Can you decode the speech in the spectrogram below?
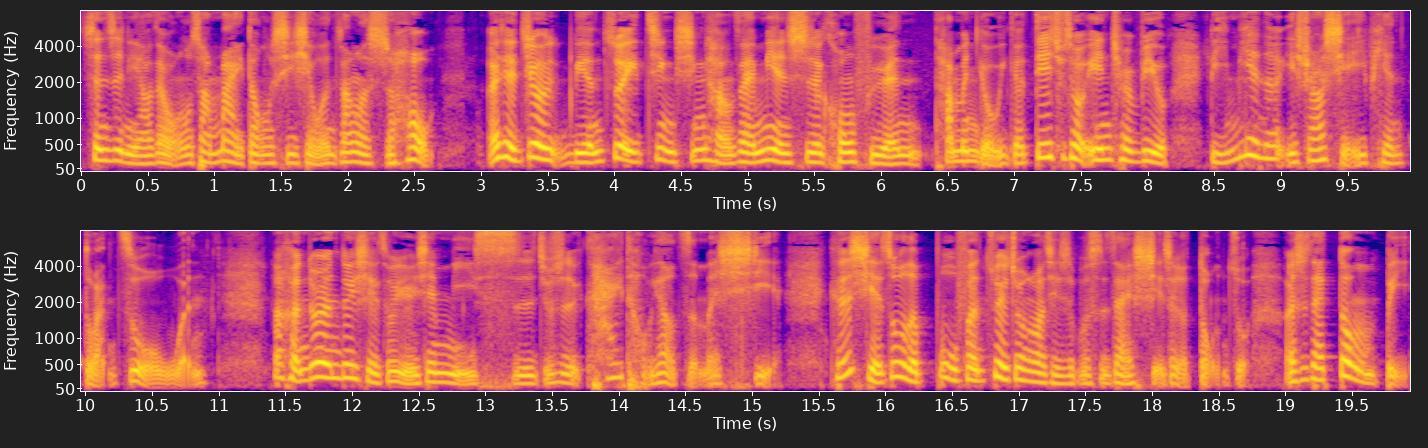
甚至你要在网络上卖东西、写文章的时候。而且就连最近新航在面试空服员，他们有一个 digital interview，里面呢也需要写一篇短作文。那很多人对写作有一些迷思，就是开头要怎么写？可是写作的部分最重要，其实不是在写这个动作，而是在动笔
